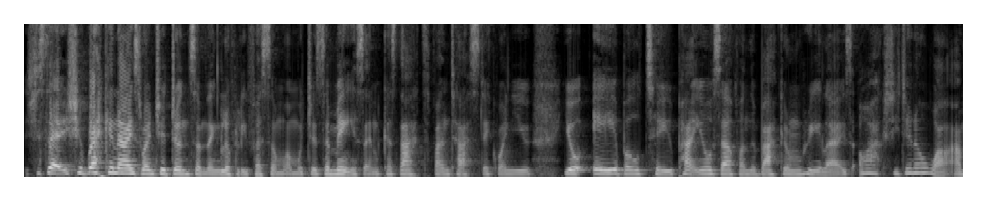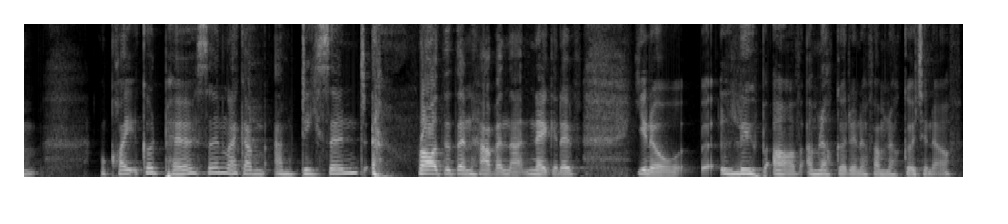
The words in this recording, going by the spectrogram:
she said she recognized when she'd done something lovely for someone which is amazing because that's fantastic when you you're able to pat yourself on the back and realize oh actually do you know what? I'm i'm quite a good person. Like i'm i'm decent rather than having that negative you know loop of i'm not good enough i'm not good enough.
